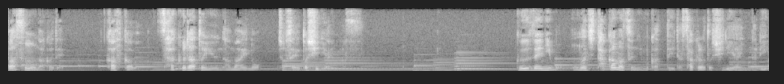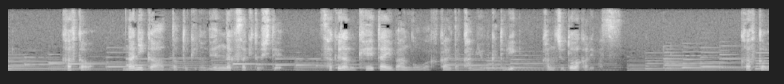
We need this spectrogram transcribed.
バスの中でカフカはさくらという名前の女性と知り合います。偶然にも同じ高松に向かっていたさくらと知り合いになりカフカは何かあった時の連絡先としてさくらの携帯番号が書かれた紙を受け取り彼女と別れます。カフカは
